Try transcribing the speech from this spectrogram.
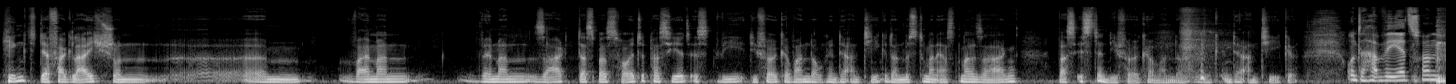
hinkt der Vergleich schon, äh, ähm, weil man wenn man sagt, das, was heute passiert, ist wie die Völkerwanderung in der Antike, dann müsste man erstmal sagen, was ist denn die Völkerwanderung in der Antike? Und da haben wir jetzt schon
